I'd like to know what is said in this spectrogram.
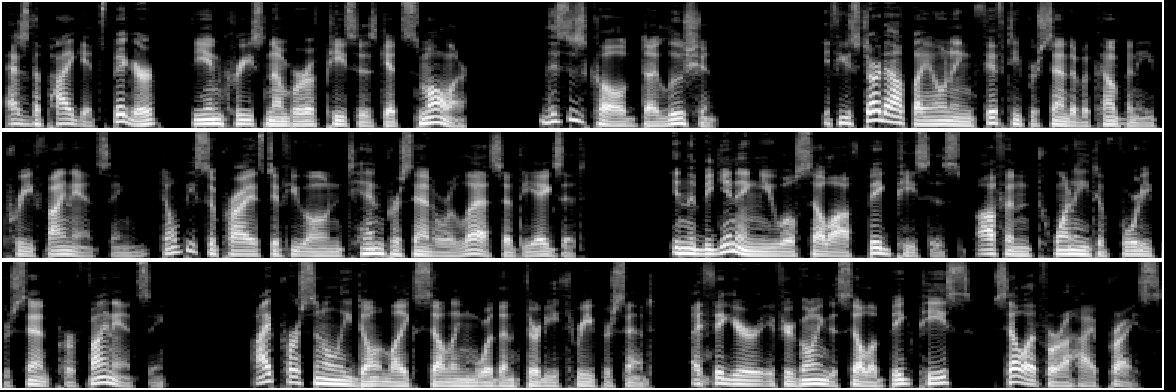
As the pie gets bigger, the increased number of pieces gets smaller. This is called dilution. If you start out by owning 50% of a company pre financing, don't be surprised if you own 10% or less at the exit. In the beginning, you will sell off big pieces, often 20 to 40% per financing. I personally don't like selling more than 33%. I figure if you're going to sell a big piece, sell it for a high price.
